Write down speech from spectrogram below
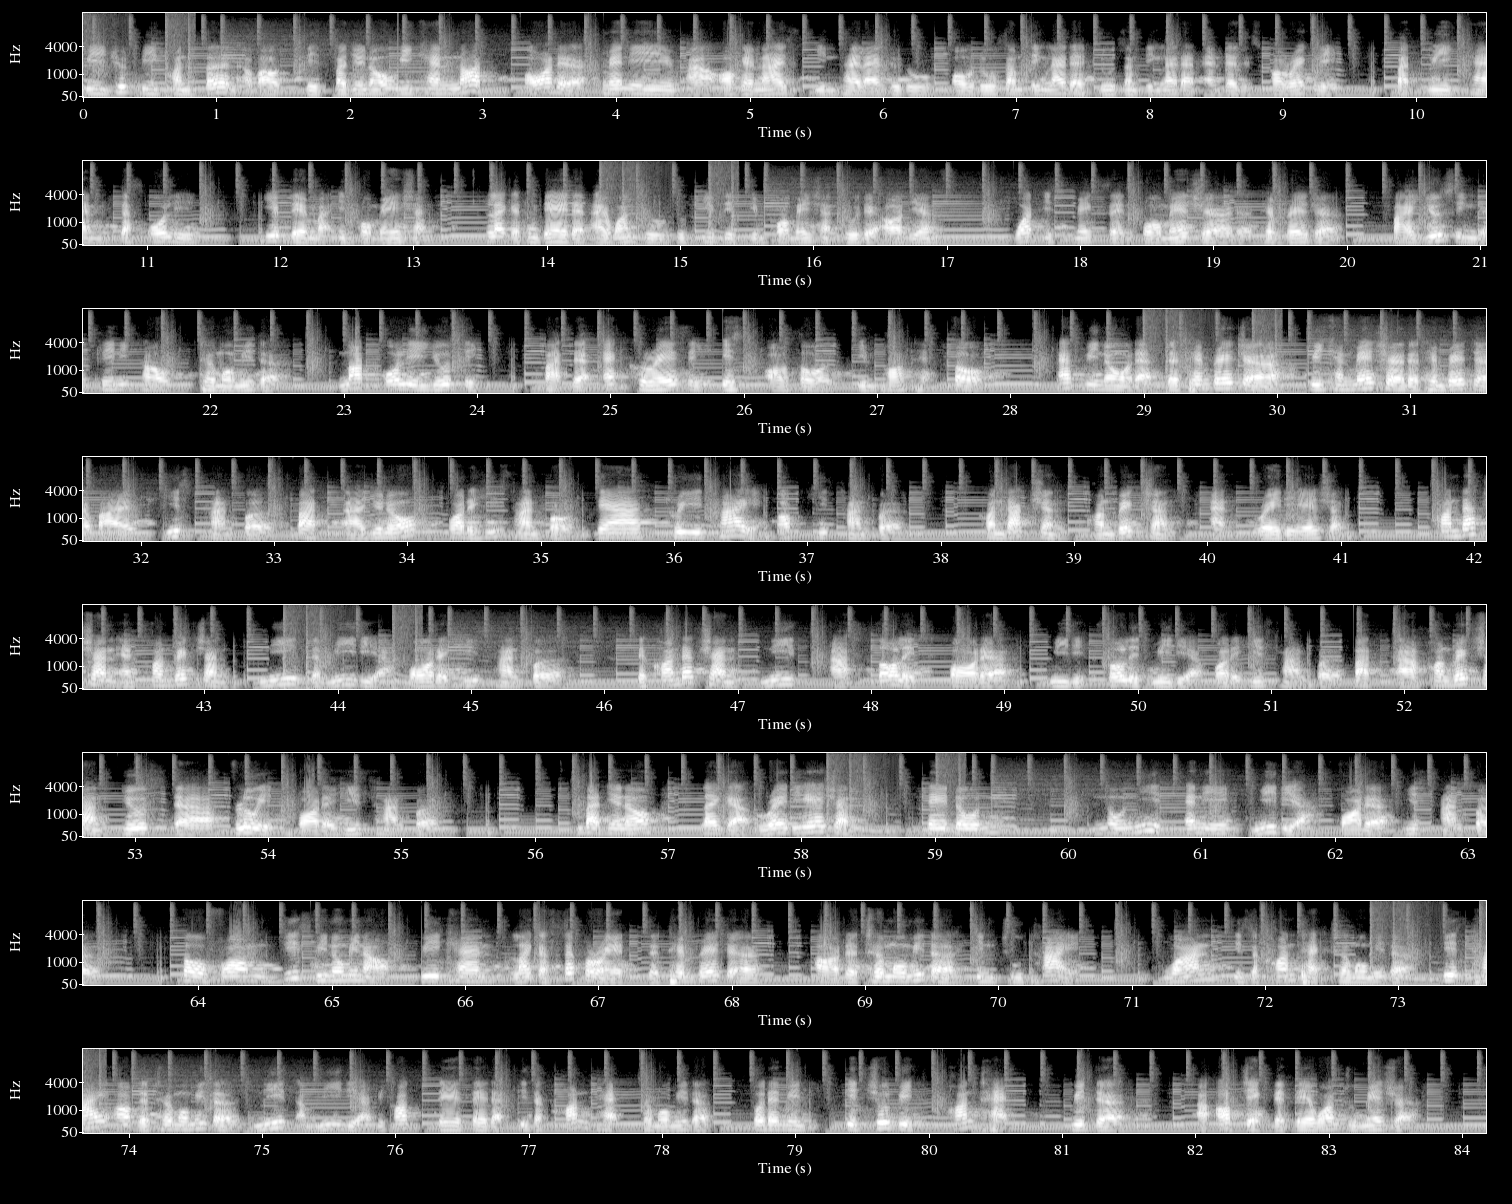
we should be concerned about this. But you know, we cannot order many uh, organized in Thailand to do or do something like that, do something like that, and that is correctly. But we can just only give them uh, information. Like uh, today, that I want to, to give this information to the audience. What is makes sense for measure the temperature by using the clinical thermometer. Not only using, but the accuracy is also important. So as we know that the temperature, we can measure the temperature by heat transfer. But uh, you know, for the heat transfer, there are three types of heat transfer. Conduction, convection, and radiation. Conduction and convection need the media for the heat transfer. The conduction needs a solid for the media, solid media for the heat transfer, but uh, convection use the fluid for the heat transfer. But you know, like a radiation, they don't no need any media for the heat transfer. So from this phenomenon, we can like a separate the temperature or the thermometer into types. One is a contact thermometer. This type of the thermometer needs a media because they say that it's a contact thermometer. So that means it should be contact with the uh, object that they want to measure.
